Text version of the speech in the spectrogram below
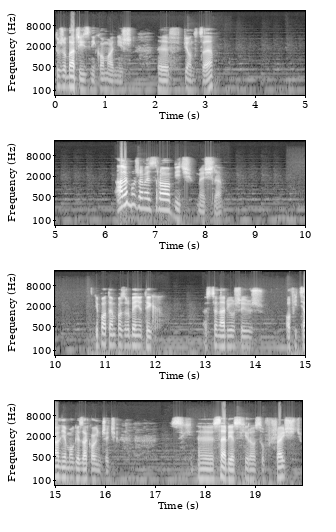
dużo bardziej znikoma niż y, w piątce. Ale możemy zrobić, myślę. I potem po zrobieniu tych scenariuszy już oficjalnie mogę zakończyć y, serię z Heroesów 6.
